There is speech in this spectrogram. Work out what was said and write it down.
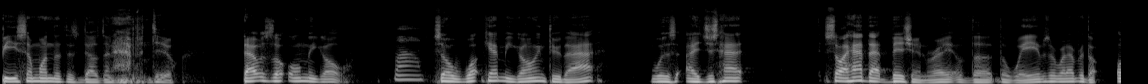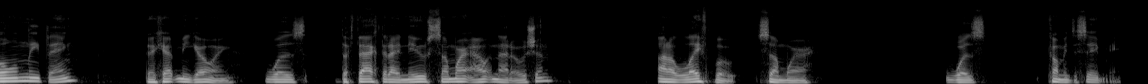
be someone that this doesn't happen to. That was the only goal. Wow. so what kept me going through that was I just had so I had that vision, right, of the the waves or whatever. The only thing that kept me going was the fact that I knew somewhere out in that ocean on a lifeboat somewhere was coming to save me.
